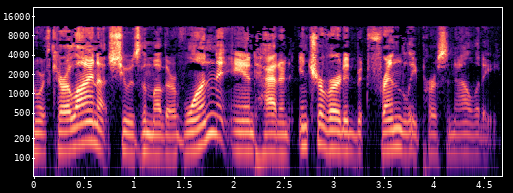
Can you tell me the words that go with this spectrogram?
North Carolina, she was the mother of one and had an introverted but friendly personality.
